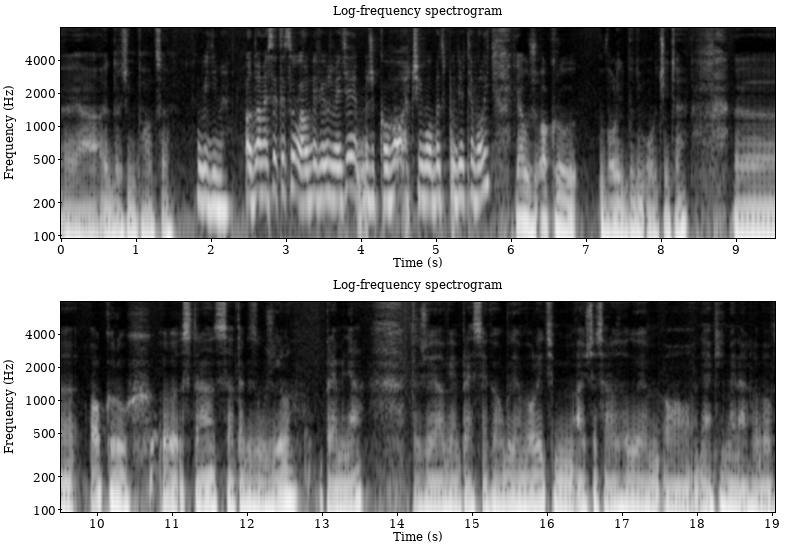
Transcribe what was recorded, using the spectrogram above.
ja držím palce. Uvidíme. O dva mesiace sú voľby, vy už viete, že koho a či vôbec budete voliť? Ja už okruh voliť budem určite. E, okruh e, strán sa tak zúžil pre mňa, takže ja viem presne, koho budem voliť a ešte sa rozhodujem o nejakých menách, lebo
